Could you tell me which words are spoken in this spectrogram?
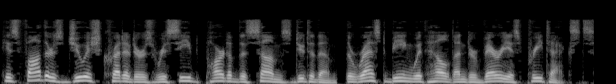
His father's Jewish creditors received part of the sums due to them, the rest being withheld under various pretexts.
